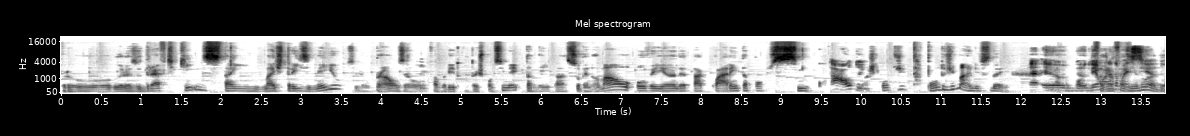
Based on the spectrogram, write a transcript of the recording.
Pro glorioso Draft Kings tá em mais de 3,5, ou seja, o Browns é o favorito com 3,5 pontos, e meio, também tá super normal. Over e under tá 40,5. Tá alto, hein? Acho ponto de, tá ponto demais nisso daí. É, eu, eu dei uma olhada mais cedo.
